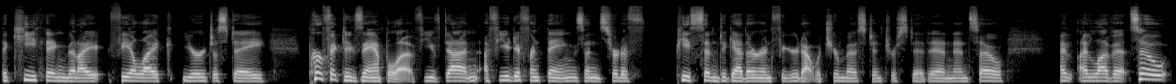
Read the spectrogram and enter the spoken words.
the key thing that i feel like you're just a perfect example of. You've done a few different things and sort of pieced them together and figured out what you're most interested in and so i, I love it. So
